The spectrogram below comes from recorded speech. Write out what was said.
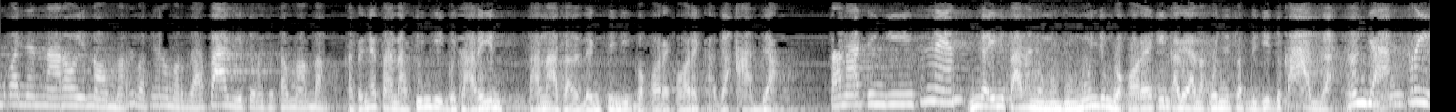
bukannya naruhin nomor, katanya nomor berapa gitu kasih tahu sama abang. Katanya tanah tinggi, gue cariin. Tanah asal ada yang tinggi, gue korek-korek, kagak ada. Tanah tinggi Senen, Enggak ini tanah yang munjung-munjung, gue korekin kali anak gue nyesep di situ, kagak. kan jangkrik.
